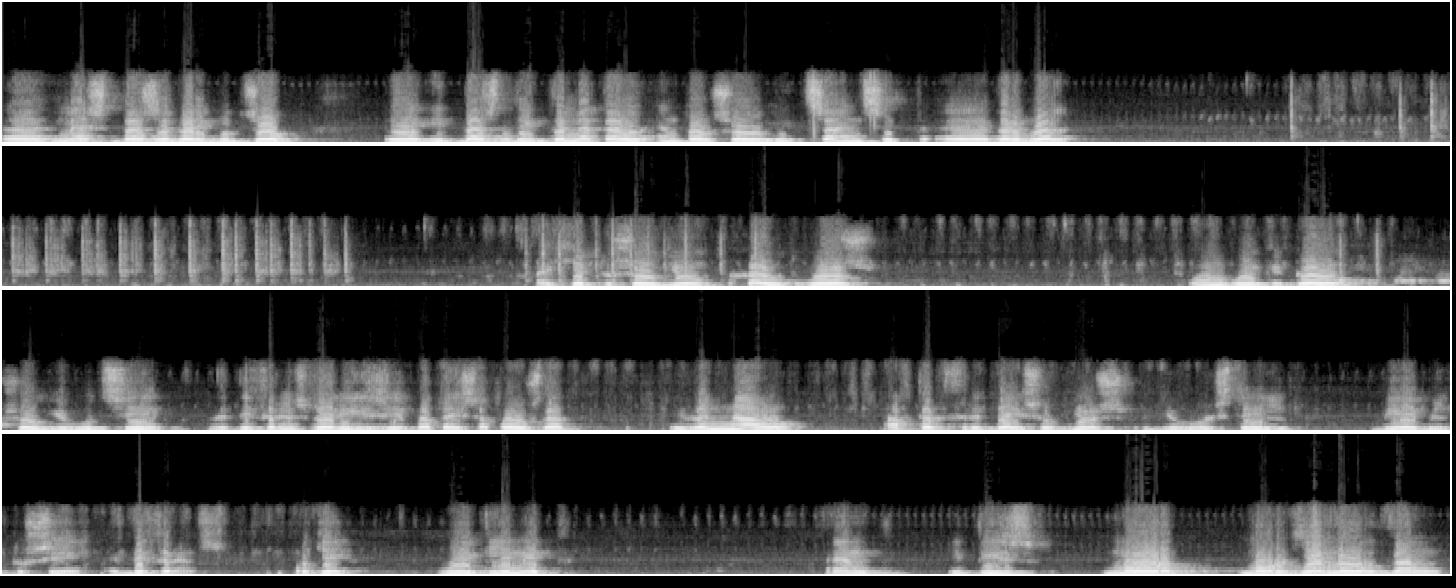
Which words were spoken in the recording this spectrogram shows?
Uh, mesh does a very good job. it doesn't eat the metal and also it shines it very well. I had to show you how it was one week ago, so you would see the difference very easy, but I suppose that even now, after three days of use, you will still be able to see a difference. Okay, we clean it and it is more, more yellow than uh,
